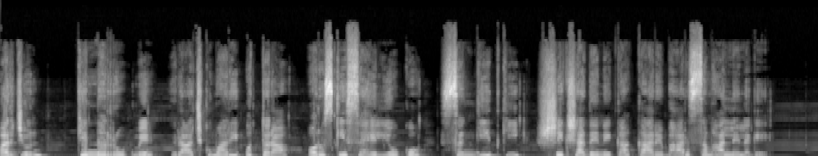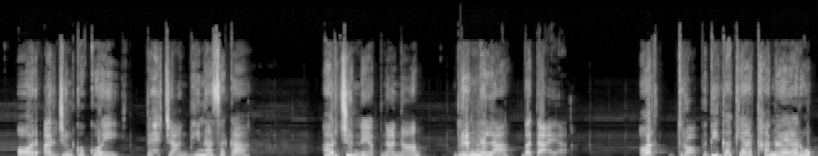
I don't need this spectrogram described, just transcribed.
अर्जुन किन्नर रूप में राजकुमारी उत्तरा और उसकी सहेलियों को संगीत की शिक्षा देने का कार्यभार संभालने लगे और अर्जुन को कोई पहचान भी ना सका। अर्जुन ने अपना नाम भृन्नला बताया। और द्रौपदी का क्या था नया रूप?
